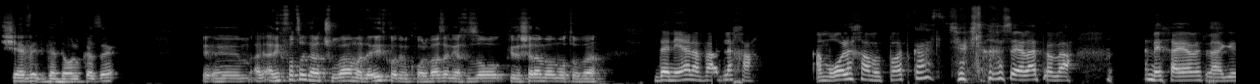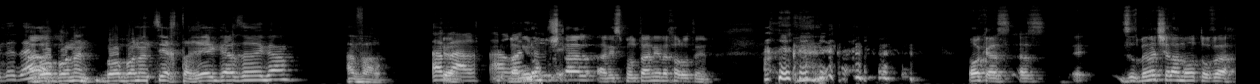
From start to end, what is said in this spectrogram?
שבט גדול כזה? אמ, אני אקפוץ רגע לתשובה המדעית קודם כל, ואז אני אחזור, כי זו שאלה מאוד מאוד טובה. דניאל עבד לך. אמרו לך בפודקאסט שיש לך שאלה טובה. אני חייבת להגיד את זה. בוא, בוא, בוא, בוא ננציח את הרגע הזה רגע. עבר. עבר. כן. ואני לא מושתל, אני ספונטני לחלוטין. אוקיי, אז, אז אה, זאת באמת שאלה מאוד טובה.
